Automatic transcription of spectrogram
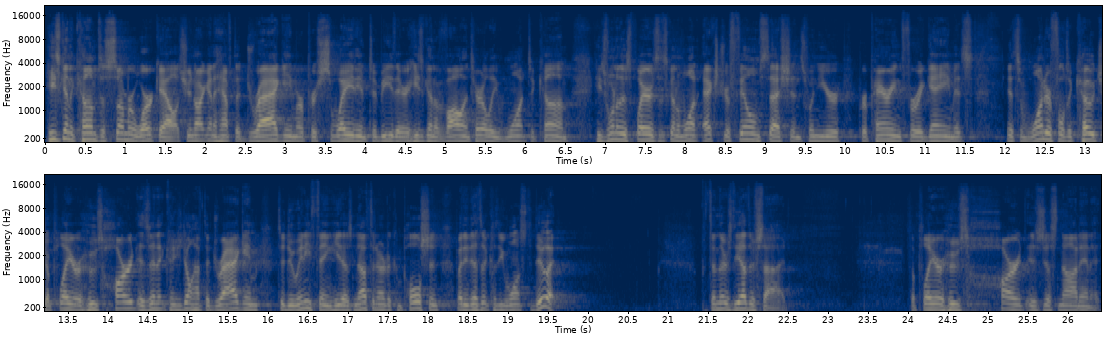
He's going to come to summer workouts. You're not going to have to drag him or persuade him to be there. He's going to voluntarily want to come. He's one of those players that's going to want extra film sessions when you're preparing for a game. It's, it's wonderful to coach a player whose heart is in it because you don't have to drag him to do anything. He does nothing under compulsion, but he does it because he wants to do it. But then there's the other side the player whose heart is just not in it.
